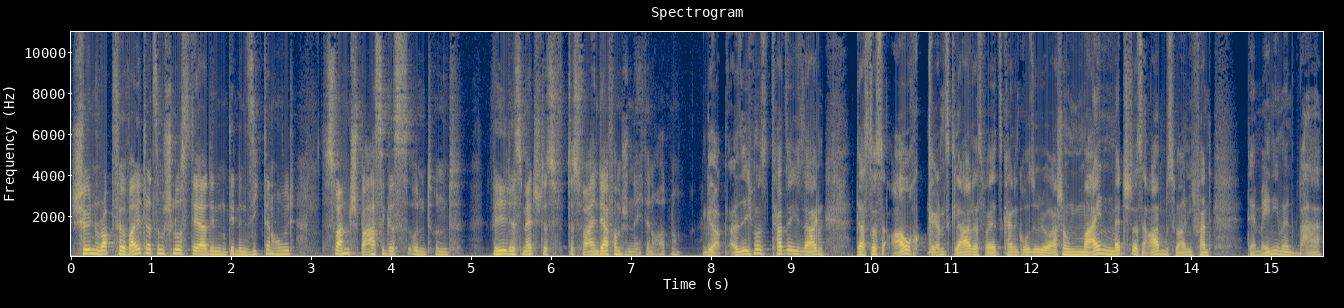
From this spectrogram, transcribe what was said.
schönen Rub für Walter zum Schluss, der den, den, den Sieg dann holt. Das war ein spaßiges und, und wildes Match. Das, das war in der Form schon echt in Ordnung. Ja, also ich muss tatsächlich sagen, dass das auch ganz klar, das war jetzt keine große Überraschung, mein Match des Abends war. Und ich fand, der Main Event war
